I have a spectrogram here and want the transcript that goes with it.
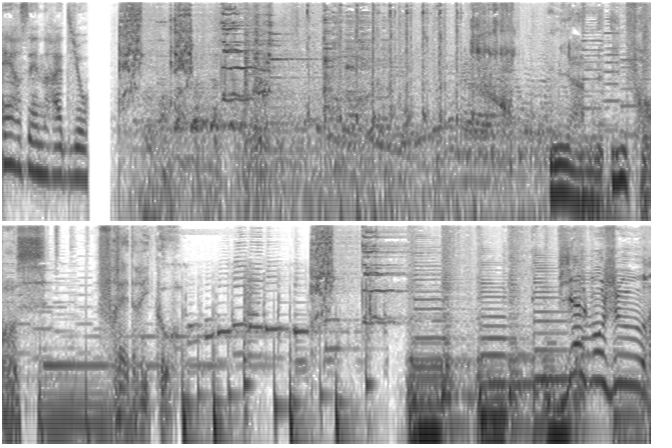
RZN Radio. Miam in France, Frédérico. Bien le bonjour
